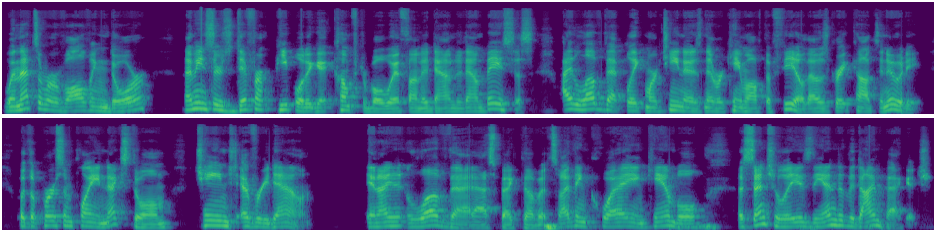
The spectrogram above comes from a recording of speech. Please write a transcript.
when that's a revolving door, that means there's different people to get comfortable with on a down to down basis. I love that Blake Martinez never came off the field. That was great continuity. But the person playing next to him changed every down. And I didn't love that aspect of it. So I think Quay and Campbell essentially is the end of the dime package.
